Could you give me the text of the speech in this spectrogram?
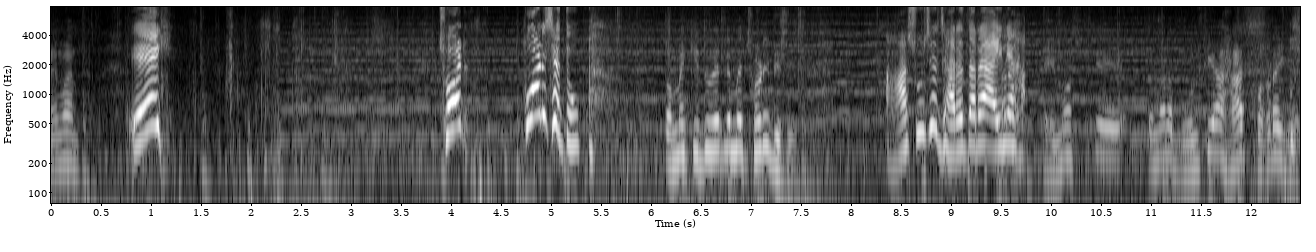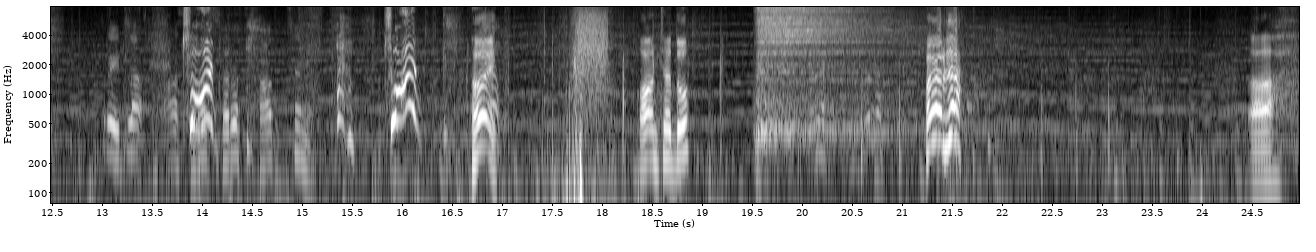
એ છોડ કોણ છે તું? તમે કીધું એટલે મેં છોડી દીધી. આ શું છે? જ્યારે તારે આવીને હા- એમાં શું કે તમારા ભૂલથી આ હાથ પકડાઈ ગયો. અરે એટલા છોડ! સરસ હાથ છે ને. છોડ! હે! કોણ છે તું? હવે જા! આહ.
